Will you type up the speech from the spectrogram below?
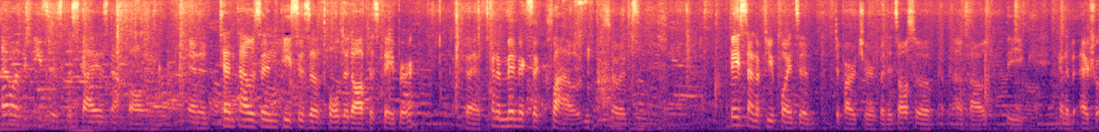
title of the The Sky Is Not Falling, and 10,000 pieces of folded office paper that kind of mimics a cloud. So it's based on a few points of departure, but it's also about the kind of actual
